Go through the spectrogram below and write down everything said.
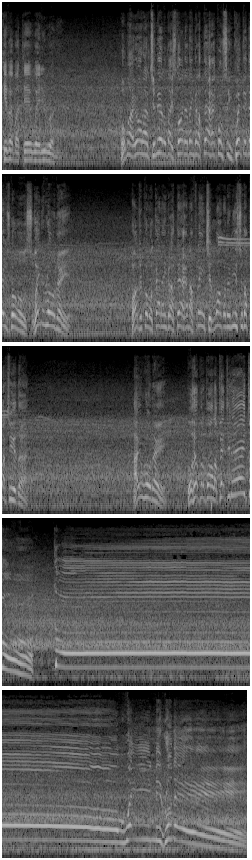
Quem vai bater é o Wayne Rooney. O maior artilheiro da história da Inglaterra com 52 gols, Wayne Rooney. Pode colocar a Inglaterra na frente logo no início da partida. Aí o Rooney. Correu para a bola, pé direito. Gol! Wayne Rooney.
